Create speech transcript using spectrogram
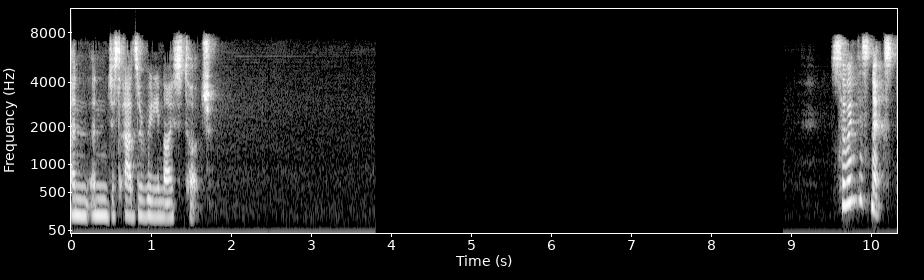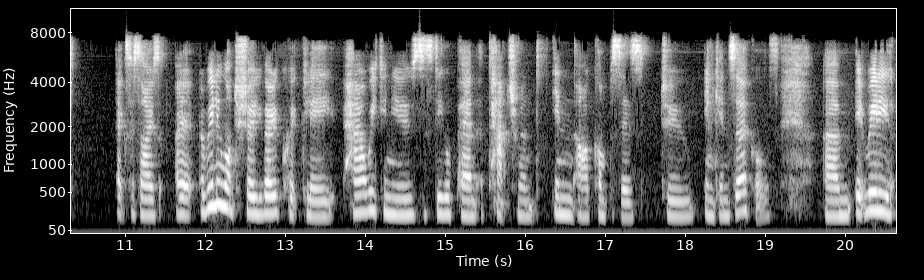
and, and just adds a really nice touch. So in this next exercise, I, I, really want to show you very quickly how we can use the steel pen attachment in our compasses to ink in circles. Um, it really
